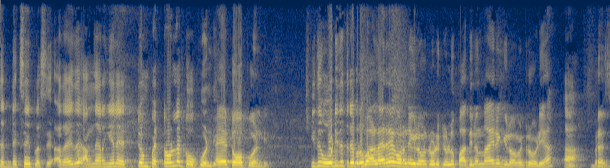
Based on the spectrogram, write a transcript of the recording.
സെഡ് എക്സ് ഐ പ്ലസ് അതായത് അന്ന് ഇറങ്ങിയ ഏറ്റവും പെട്രോളിലെ ടോപ്പ് വണ്ടി. ടോപ്പ് വണ്ടി. ഇത് ഓടിയത് എത്ര ബ്രോ വളരെ കുറഞ്ഞ കിലോമീറ്റർ ഓടിയിട്ടുള്ളൂ. പതിനൊന്നായിരം കിലോമീറ്റർ ഓടിയ ബ്രസ.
